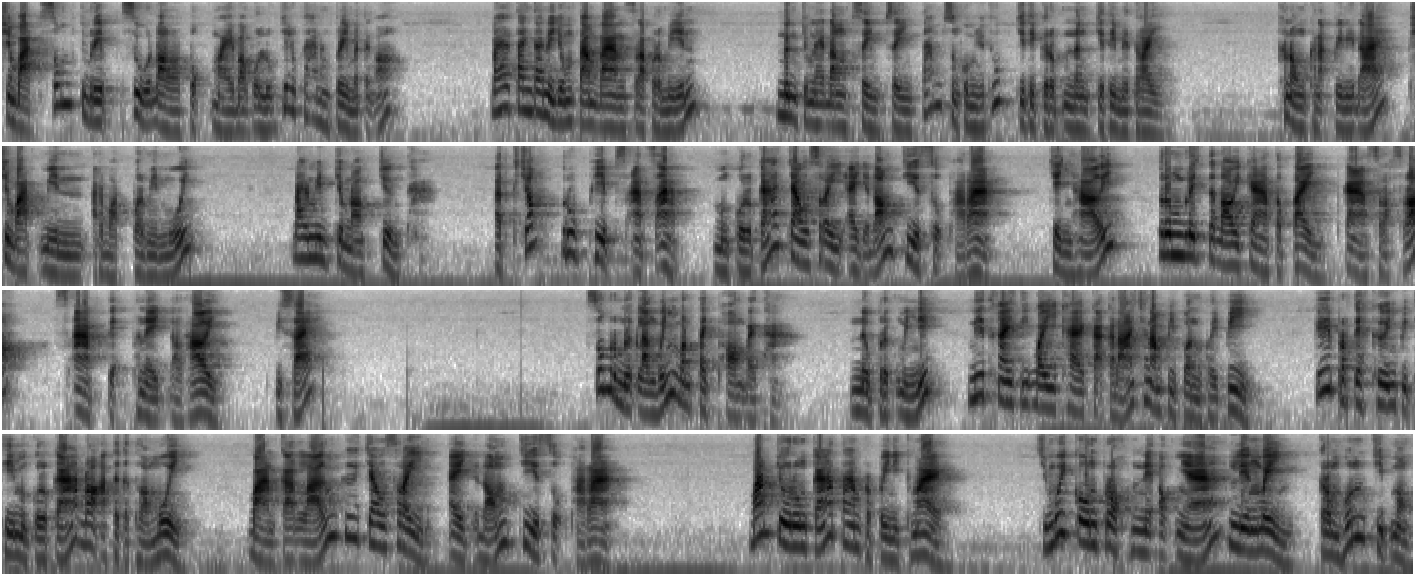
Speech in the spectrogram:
ខ្ញុំបាទសូមជម្រាបសួរដល់ពុកម៉ែបងប្អូនលោកជាលោកតានិងប្រិយមិត្តទាំងអស់ដែលតែងតែនិយមតាមដានស្រាប់ព័ត៌មាននិងចំណេះដឹងផ្សេងផ្សេងតាមសង្គម YouTube ជាទីគោរពនិងជាទីមេត្រី ក្នុងគណៈពេលនេះដែរខ្ញុំបាទមានអត្ថបទព័ត៌មានមួយ ដែលមានចំណងជើងថាឥតខ្ចោះរូបភាពស្អាតស្អាតមង្គលការចៅស្រីឯកឧត្តមជាសុផារ៉ាចេញហើយរំលេចទៅដោយការតបតែងផ្កាស្រស់ស្រស់ ស្អាតតាក់ភ្នែកដល់ហើយពិសេសសូមរំលឹកឡើងវិញបន្តិចផងដែរថា នៅព្រឹកមិញនេះនាថ្ងៃទី3ខែកក្កដាឆ្នាំ2022គេប្រទះឃើញពិធីមង្គលការដ៏អតិកធម៌មួយ បានកើតឡើងគឺចៅស្រីឯកឧត្តមជាសុផារ៉ាបានចូលរោងការតាមប្រពៃណីខ្មែរជាមួយកូនប្រុសអ្នកអុកញ៉ាលៀងមេងក្រុមហ៊ុនជីបម៉ុង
